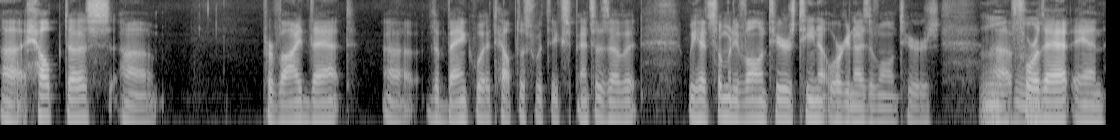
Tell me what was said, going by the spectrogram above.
uh, helped us uh, provide that. Uh, the banquet helped us with the expenses of it. We had so many volunteers. Tina organized the volunteers uh, for Mhm. that, and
